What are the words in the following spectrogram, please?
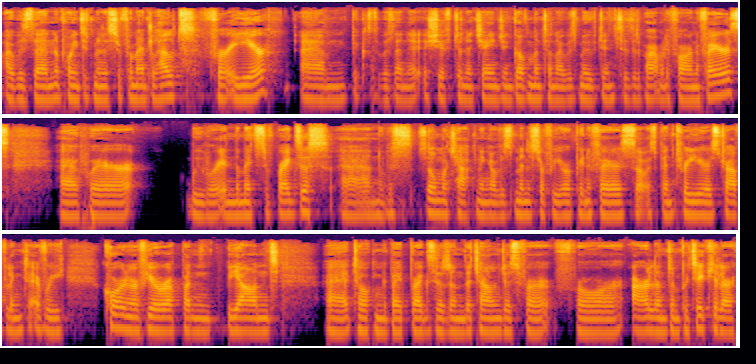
I was then appointed Minister for Mental Health for a year um, because there was then a shift and a change in government, and I was moved into the Department of Foreign Affairs, uh, where we were in the midst of Brexit and there was so much happening. I was Minister for European Affairs, so I spent three years travelling to every corner of Europe and beyond uh, talking about Brexit and the challenges for for Ireland in particular.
